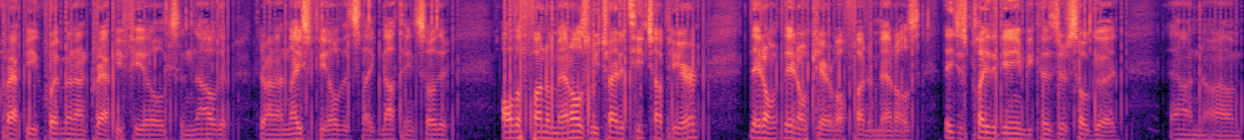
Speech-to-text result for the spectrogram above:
crappy equipment on crappy fields, and now they're they're on a nice field. It's like nothing. So they're all the fundamentals we try to teach up here. They don't they don't care about fundamentals. They just play the game because they're so good. And um,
